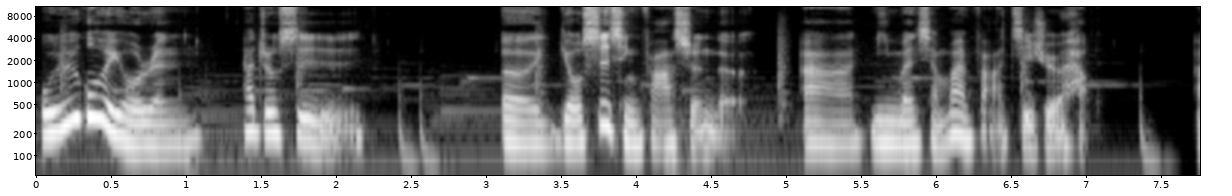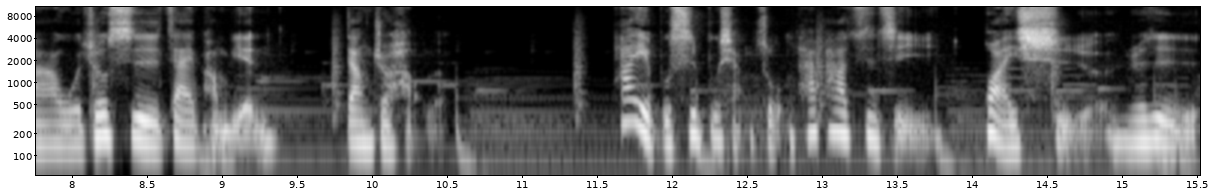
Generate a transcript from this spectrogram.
我遇过有人，他就是呃有事情发生了啊，你们想办法解决好啊，我就是在旁边，这样就好了。他也不是不想做，他怕自己坏事了。就是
